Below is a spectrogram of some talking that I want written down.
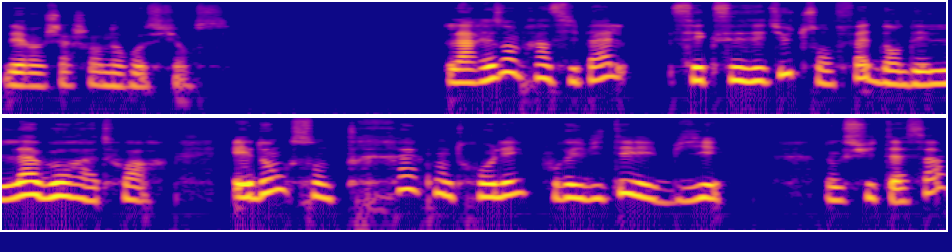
des recherches en neurosciences. La raison principale, c'est que ces études sont faites dans des laboratoires et donc sont très contrôlées pour éviter les biais donc suite à ça,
